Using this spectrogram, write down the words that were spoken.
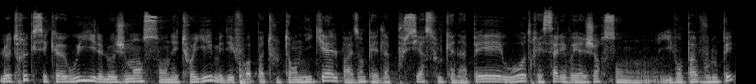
le truc, c'est que oui, les logements sont nettoyés, mais des fois pas tout le temps nickel. Par exemple, il y a de la poussière sous le canapé ou autre, et ça, les voyageurs sont, ils vont pas vous louper.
